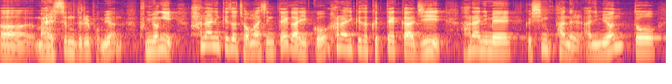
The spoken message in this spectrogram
어, 말씀들을 보면 분명히 하나님께서 정하신 때가 있고 하나님께서 그때까지 하나님의 그 심판을 아니면 또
